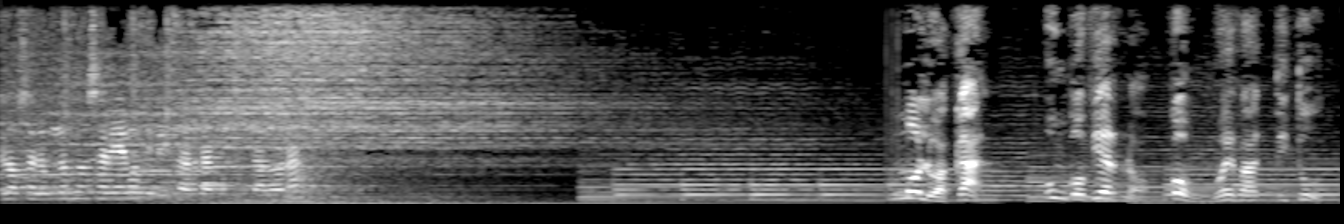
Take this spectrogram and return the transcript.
los alumnos no sabían utilizar la computadora. Moloacán, un gobierno con nueva actitud.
